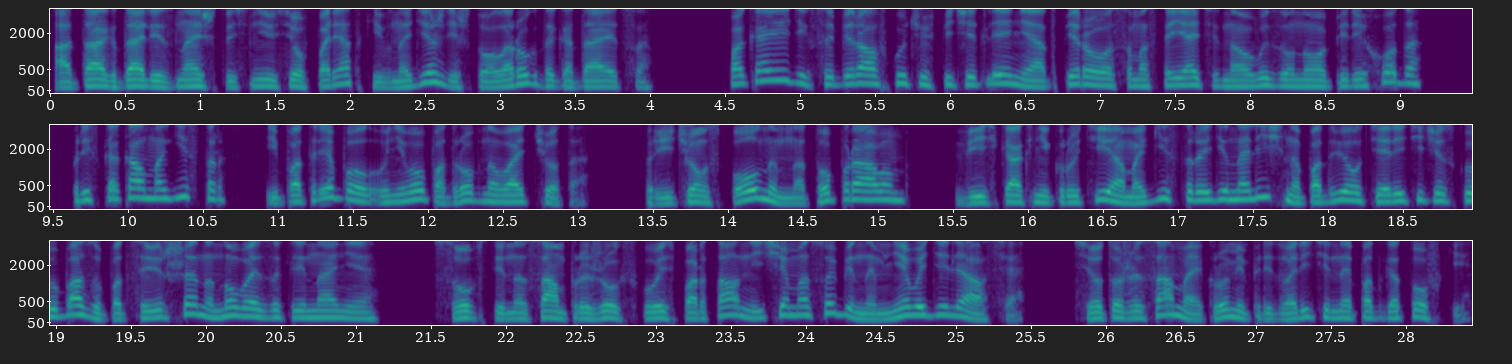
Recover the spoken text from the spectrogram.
А так дали знать, что с ним все в порядке, в надежде, что Аларок догадается. Пока Эдик собирал в кучу впечатления от первого самостоятельного вызванного перехода, прискакал магистр и потребовал у него подробного отчета. Причем с полным на то правом. Ведь как ни крути, а магистр единолично подвел теоретическую базу под совершенно новое заклинание. Собственно, сам прыжок сквозь портал ничем особенным не выделялся. Все то же самое, кроме предварительной подготовки.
